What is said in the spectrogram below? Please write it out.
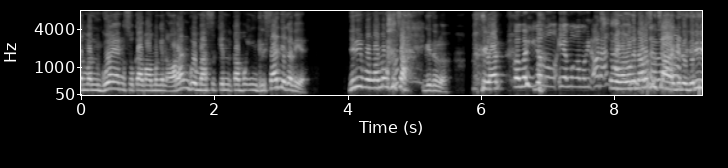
temen gue yang suka ngomongin orang gue masukin kampung Inggris aja kali ya. Jadi mau ngomong susah gitu loh. Kan? Mau bagi kamu ya mau ngomongin orang Mau kan? ngomongin orang Susah banget. gitu. Jadi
